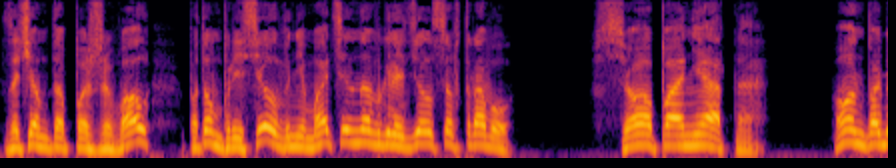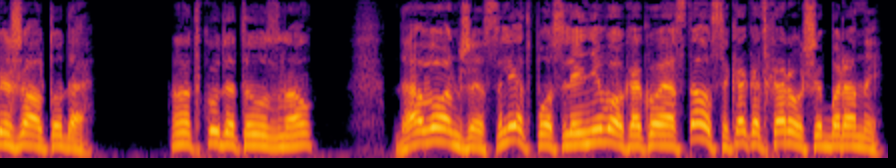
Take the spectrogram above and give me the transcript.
зачем-то пожевал, потом присел, внимательно вгляделся в траву. «Все понятно. Он побежал туда». «Откуда ты узнал?» «Да вон же, след после него какой остался, как от хорошей бараны.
